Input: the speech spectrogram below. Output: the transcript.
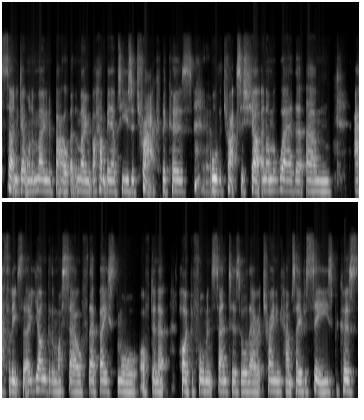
certainly don't want to moan about at the moment, but I haven't been able to use a track because yeah. all the tracks are shut. And I'm aware that um, athletes that are younger than myself they're based more often at high performance centers or they're at training camps overseas because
